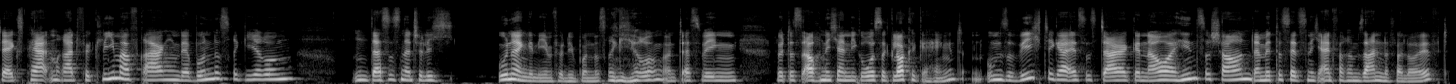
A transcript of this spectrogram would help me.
der Expertenrat für Klimafragen der Bundesregierung. Und das ist natürlich unangenehm für die Bundesregierung und deswegen wird es auch nicht an die große Glocke gehängt. Und umso wichtiger ist es da genauer hinzuschauen, damit es jetzt nicht einfach im Sande verläuft.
